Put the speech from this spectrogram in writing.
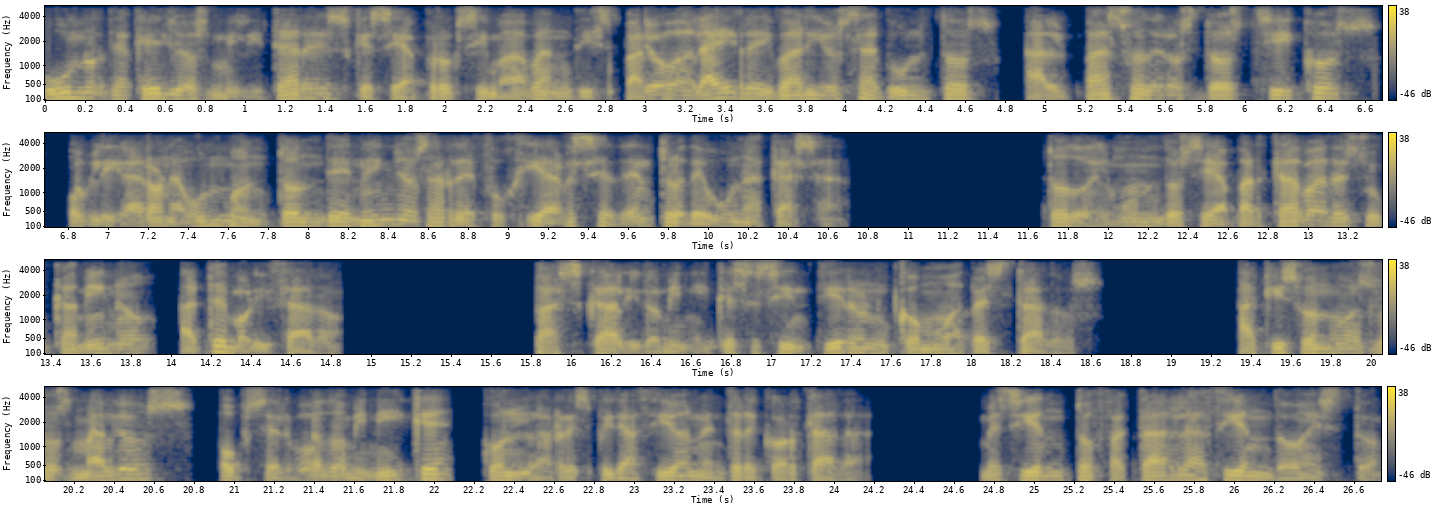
Uno de aquellos militares que se aproximaban disparó al aire y varios adultos, al paso de los dos chicos, obligaron a un montón de niños a refugiarse dentro de una casa. Todo el mundo se apartaba de su camino, atemorizado. Pascal y Dominique se sintieron como apestados. Aquí somos los malos, observó Dominique, con la respiración entrecortada. Me siento fatal haciendo esto.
